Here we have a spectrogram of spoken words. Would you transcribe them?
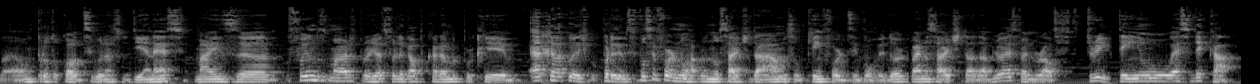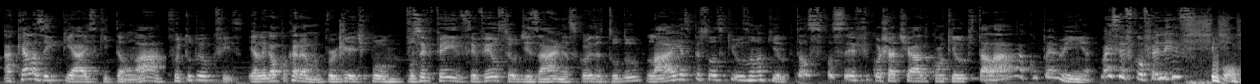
uh, um protocolo de segurança do DNS, mas uh, foi um dos maiores projetos, foi legal pra caramba, porque é aquela coisa, tipo, por exemplo, se você for no, no site da Amazon, quem for desenvolvedor, vai no site da AWS, vai no Route 53, tem o SDK. Aquelas APIs que estão lá, foi tudo eu que fiz. E é legal pra caramba, porque, tipo, você fez, você vê o seu design, as coisas, tudo lá e as pessoas que usam aquilo. Então, se você ficou chateado com aquilo que tá lá, a culpa é minha. Mas você ficou feliz, bom.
